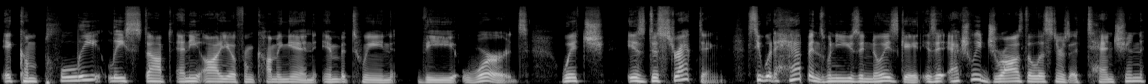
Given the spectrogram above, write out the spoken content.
It completely stopped any audio from coming in in between the words, which is distracting. See, what happens when you use a noise gate is it actually draws the listener's attention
